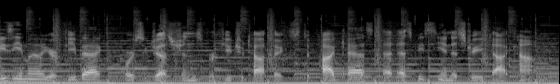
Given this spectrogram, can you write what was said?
Please email your feedback or suggestions for future topics to podcast at sbcindustry.com.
